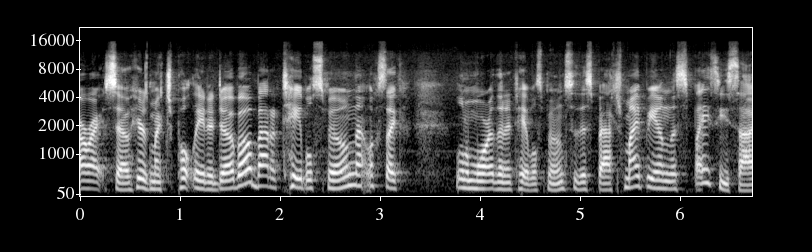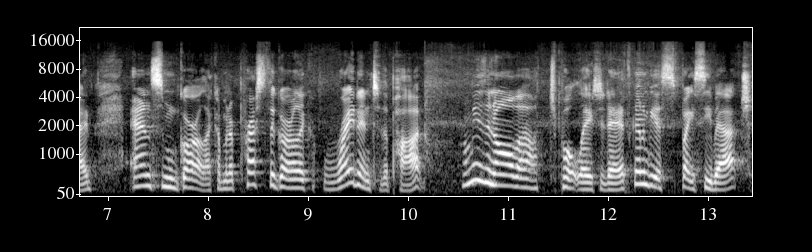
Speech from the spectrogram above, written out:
All right, so here's my chipotle and adobo, about a tablespoon. That looks like a little more than a tablespoon, so this batch might be on the spicy side. And some garlic. I'm gonna press the garlic right into the pot. I'm using all the chipotle today. It's gonna be a spicy batch.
